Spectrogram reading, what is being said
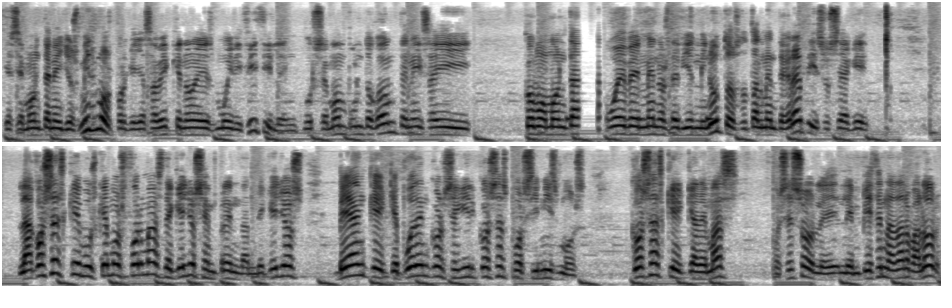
que se monten ellos mismos, porque ya sabéis que no es muy difícil. En cursemon.com tenéis ahí cómo montar web en menos de 10 minutos, totalmente gratis. O sea que la cosa es que busquemos formas de que ellos emprendan, de que ellos vean que, que pueden conseguir cosas por sí mismos, cosas que, que además, pues eso, le, le, empiecen a dar valor,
